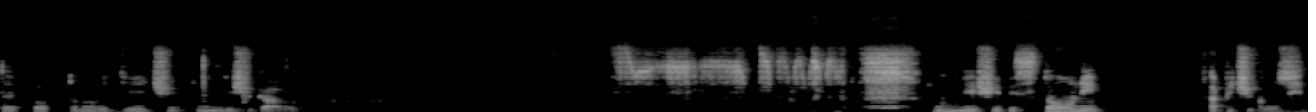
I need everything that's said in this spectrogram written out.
7, 8, 9, 10, 11 cavolo. Undici pistoni appiccicosi.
